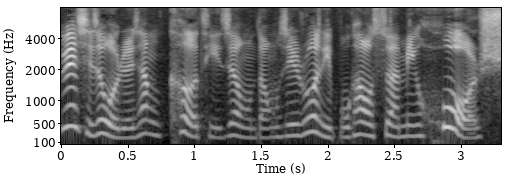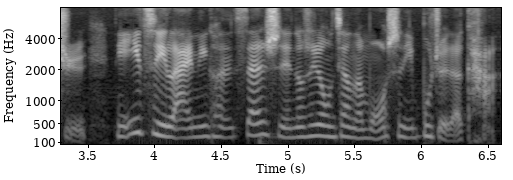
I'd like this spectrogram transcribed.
因为其实我觉得像课题这种东西，如果你不靠算命，或许你一直以来你可能三十年都是用这样的模式，你不觉得卡。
